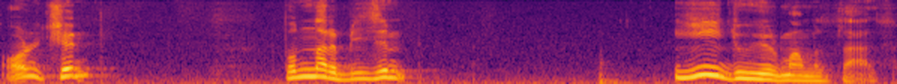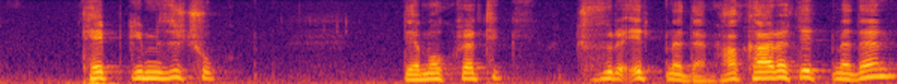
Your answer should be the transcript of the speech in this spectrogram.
Onun için bunları bizim iyi duyurmamız lazım. Tepkimizi çok demokratik küfür etmeden, hakaret etmeden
